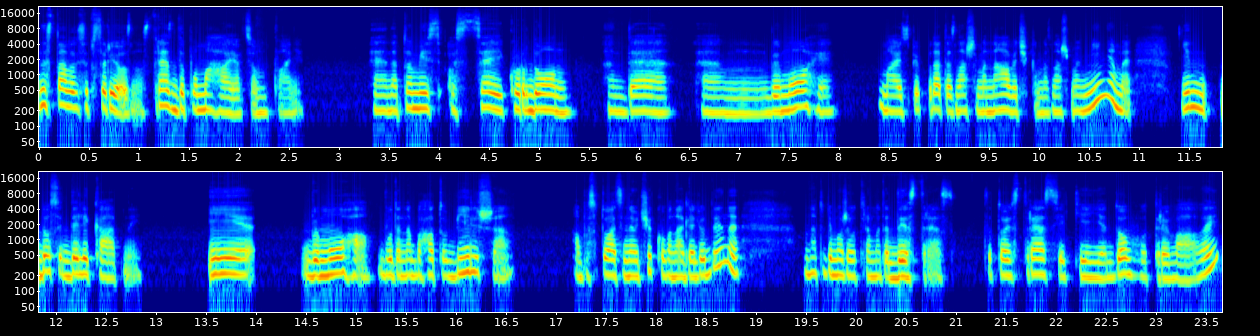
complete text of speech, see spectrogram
не ставилися б серйозно. Стрес допомагає в цьому плані. Е, натомість, ось цей кордон, де ем, вимоги мають співпадати з нашими навичками, з нашими вміннями, він досить делікатний. І вимога буде набагато більша, або ситуація неочікувана для людини, вона тоді може отримати дистрес. Це той стрес, який є довготривалий,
